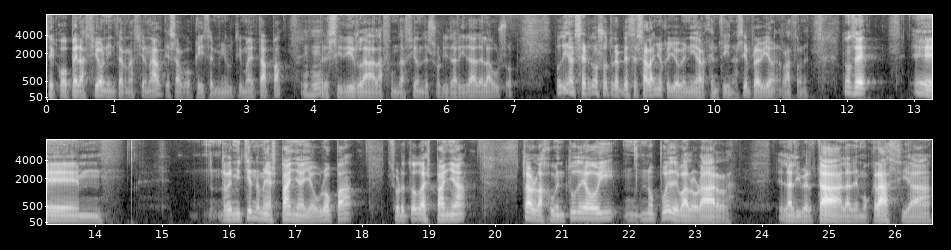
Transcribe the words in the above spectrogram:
de cooperación internacional, que es algo que hice en mi última etapa, presidir la, la Fundación de Solidaridad de la USO. Podían ser dos o tres veces al año que yo venía a Argentina, siempre había razones. Entonces, eh, remitiéndome a España y a Europa, sobre todo a España, claro, la juventud de hoy no puede valorar la libertad, la democracia,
